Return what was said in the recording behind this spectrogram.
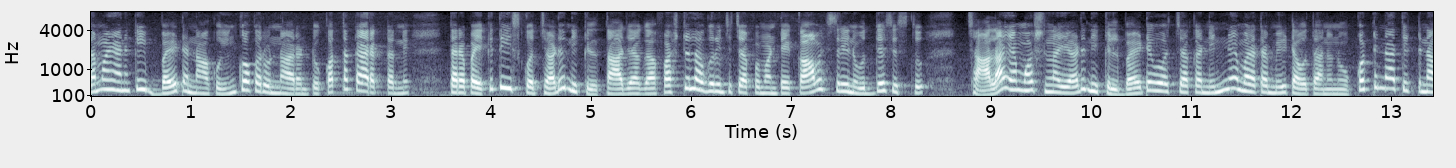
సమయానికి బయట నాకు ఇంకొకరు ఉన్నారంటూ కొత్త క్యారెక్టర్ని తెరపైకి తీసుకొచ్చాడు నిఖిల్. తాజాగా ఫస్ట్ లవ్ గురించి చెప్పమంటే కావ్యశ్రీని ఉద్దేశిస్తూ చాలా ఎమోషనల్ అయ్యాడు నిఖిల్. బయటకు వచ్చాక నిన్నే మొదట మీట్ అవుతాను నువ్వు కొట్టినా తిట్టినా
